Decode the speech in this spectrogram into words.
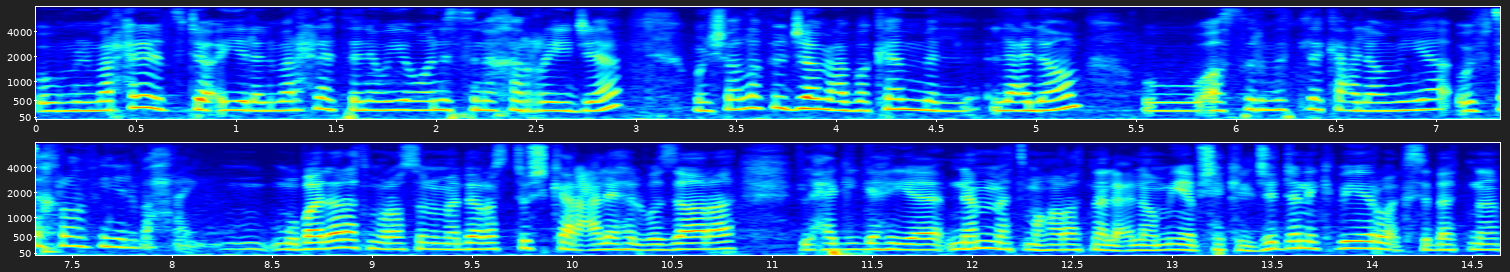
ومن المرحلة الابتدائية للمرحلة الثانوية وأنا سنة خريجة وإن شاء الله في الجامعة بكمل الإعلام وأصير مثلك إعلامية ويفتخرون فيني البحرين. مبادرة مراسل المدارس تشكر عليها الوزارة. في الحقيقة هي نمت مهاراتنا الإعلامية بشكل جدا كبير وأكسبتنا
